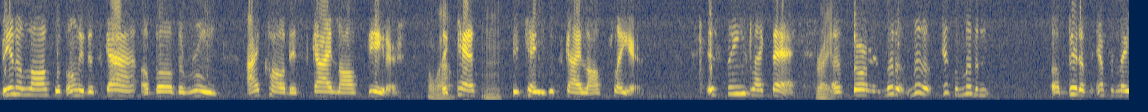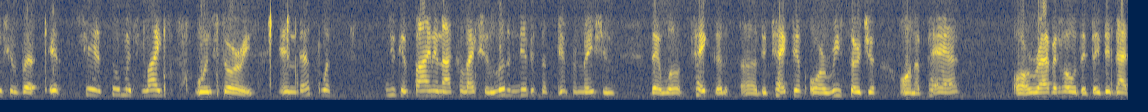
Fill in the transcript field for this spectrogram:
Being aloft with only the sky above the room, I called it Skyloft Theater. Oh wow. The cast Mhm. became the Skyloft players. It's things like that. Right. A story, little, little, just a little, a bit of information, but it sheds so much light on stories, and that's what you can find in our collection. Little snippets of information that will take a, a detective or a researcher on a path or a rabbit hole that they did not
